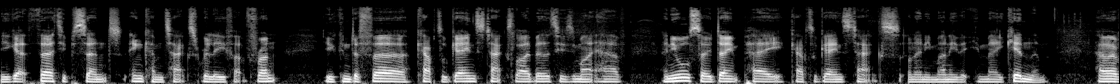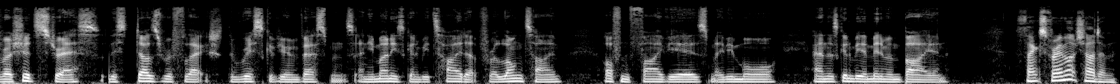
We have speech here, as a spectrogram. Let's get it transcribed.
you get 30% income tax relief up front. You can defer capital gains tax liabilities you might have, and you also don't pay capital gains tax on any money that you make in them. However, I should stress this does reflect the risk of your investments, and your money is going to be tied up for a long time, often five years, maybe more, and there's going to be a minimum buy in. Thanks very much, Adam.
